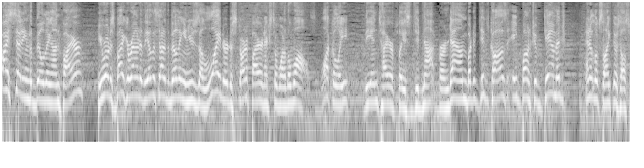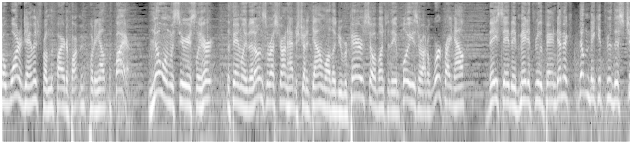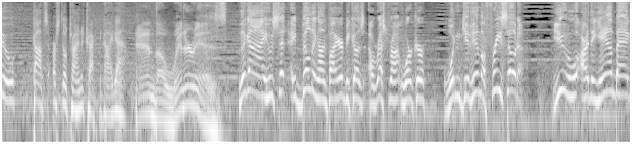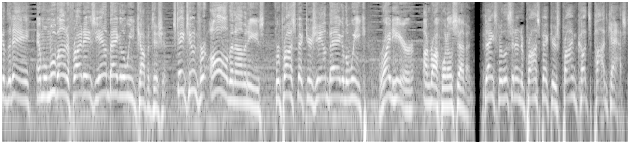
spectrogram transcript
by setting the building on fire. He rode his bike around to the other side of the building and used a lighter to start a fire next to one of the walls. Luckily, the entire place did not burn down, but it did cause a bunch of damage, and it looks like there's also water damage from the fire department putting out the fire. No one was seriously hurt. The family that owns the restaurant had to shut it down while they do repairs, so a bunch of the employees are out of work right now. They say they've made it through the pandemic. They'll make it through this too. Cops are still trying to track the guy down. And the winner is. The guy who set a building on fire because a restaurant worker wouldn't give him a free soda. You are the Yam Bag of the Day, and we'll move on to Friday's Yam Bag of the Week competition. Stay tuned for all the nominees for Prospector's Yam Bag of the Week right here on Rock 107. Thanks for listening to Prospector's Prime Cuts podcast.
